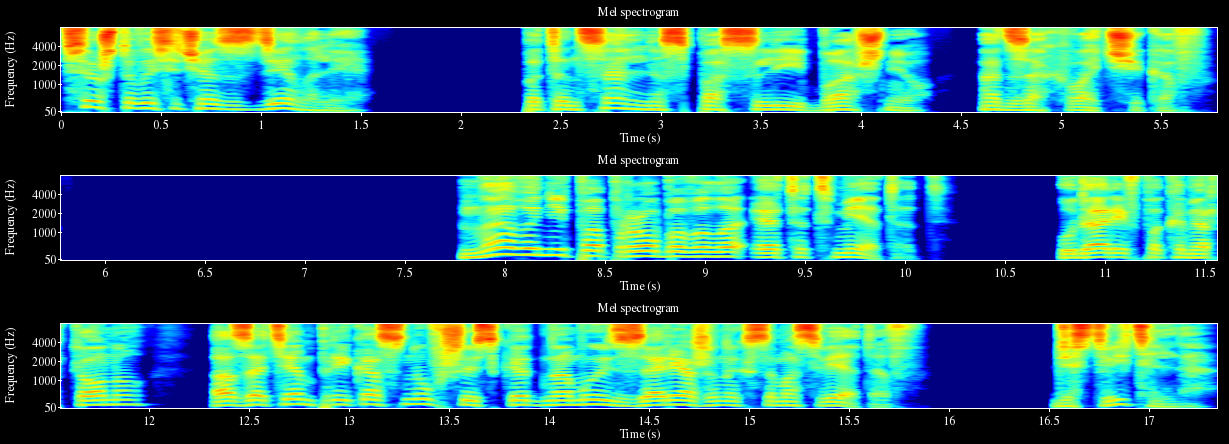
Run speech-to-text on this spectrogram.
Все, что вы сейчас сделали, потенциально спасли башню от захватчиков. Навани попробовала этот метод. Ударив по камертону, а затем прикоснувшись к одному из заряженных самосветов, Действительно,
